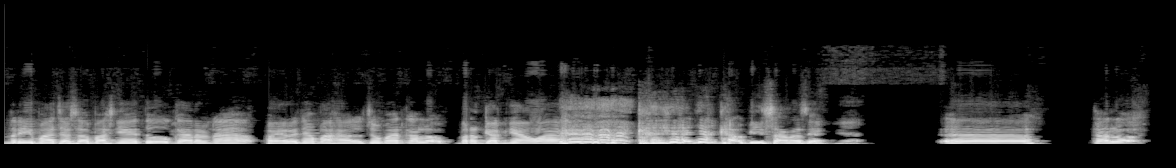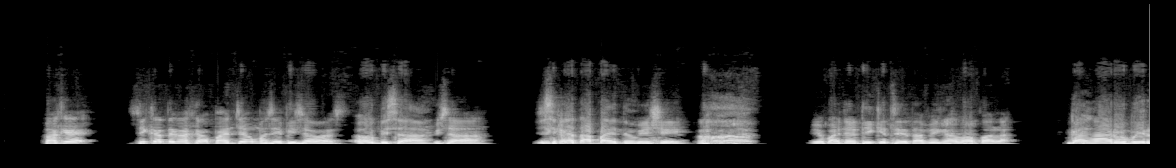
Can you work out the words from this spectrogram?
nerima jasa masnya itu karena bayarnya mahal cuman kalau merenggang nyawa kayaknya nggak bisa mas ya Iya. eh kalau pakai sikat yang agak panjang masih bisa mas Oh bisa. bisa Sikat apa itu? WC ya panjang dikit sih tapi nggak apa-apa lah Gak ngaruh bir.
